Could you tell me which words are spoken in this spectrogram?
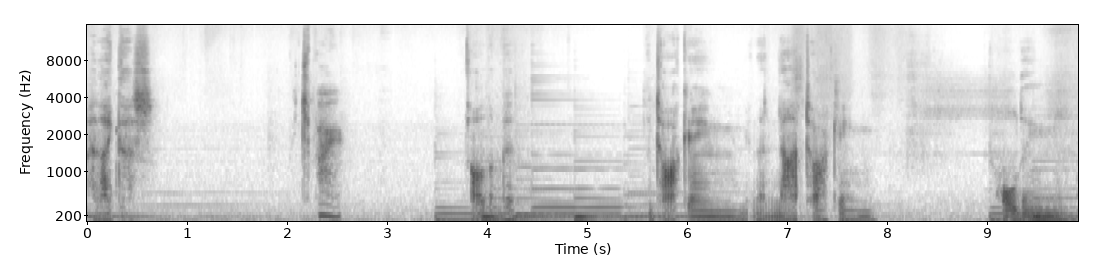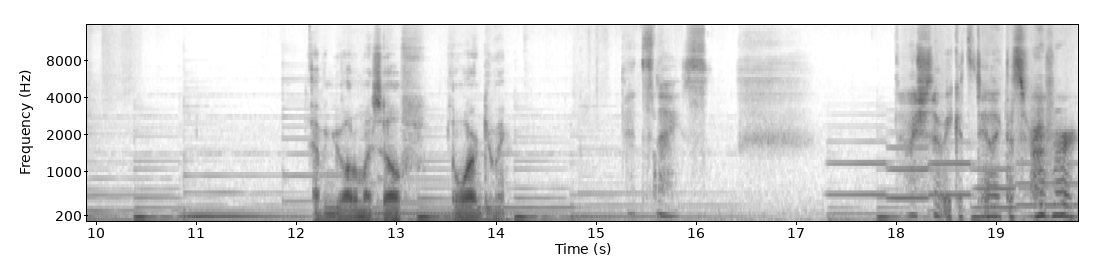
I like this. Which part? All of it. Talking, the not talking, holding, having you out of myself, no arguing. It's nice. I wish that we could stay like this forever.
